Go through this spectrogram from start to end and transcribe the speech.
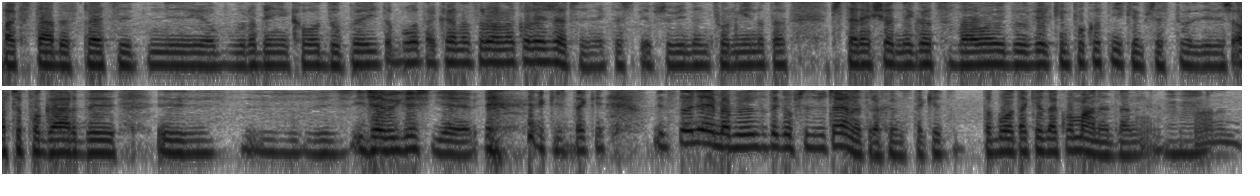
backstaby w plecy, nie, robienie koło dupy i to była taka naturalna kolej rzeczy. Jak też spieprzył jeden turniej, no to czterech się od niego odsuwało i był wielkim pokutnikiem przez turniej, wiesz, oczy pogardy, yy, yy, idziemy gdzieś, nie, jakieś takie. Więc no nie ja byłem do tego przyzwyczajony trochę, więc takie, to było takie zakłamane dla mnie. Mhm. No,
